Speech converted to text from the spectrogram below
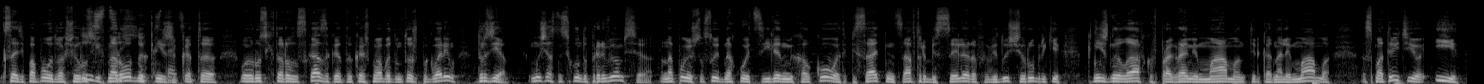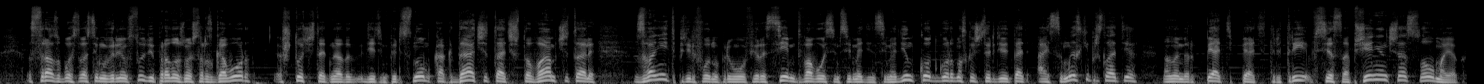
Кстати, по поводу вообще И русских стихи, народных книжек, кстати. это ой, русских народных сказок, это, конечно, об этом тоже поговорим. Друзья, мы сейчас на секунду прервемся. Напомню, что в студии находится Елена Михалкова, это писательница, автор бестселлеров, ведущая рубрики «Книжная лавка» в программе «Мама» на телеканале «Мама». Смотрите ее. И сразу после новостей мы вернем в студию, продолжим наш разговор. Что читать надо детям перед сном, когда читать, что вам читали. Звоните по телефону прямого эфира 728-7171, код города Москва 495, а смски присылайте на номер 5533. Все сообщения начинают с слова «Маяк».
